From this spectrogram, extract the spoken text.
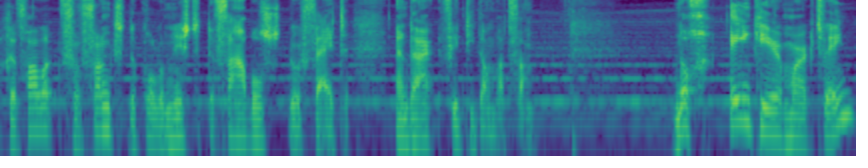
gevallen vervangt de columnist de fabels door feiten. En daar vindt hij dan wat van. Nog één keer Mark Twain.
